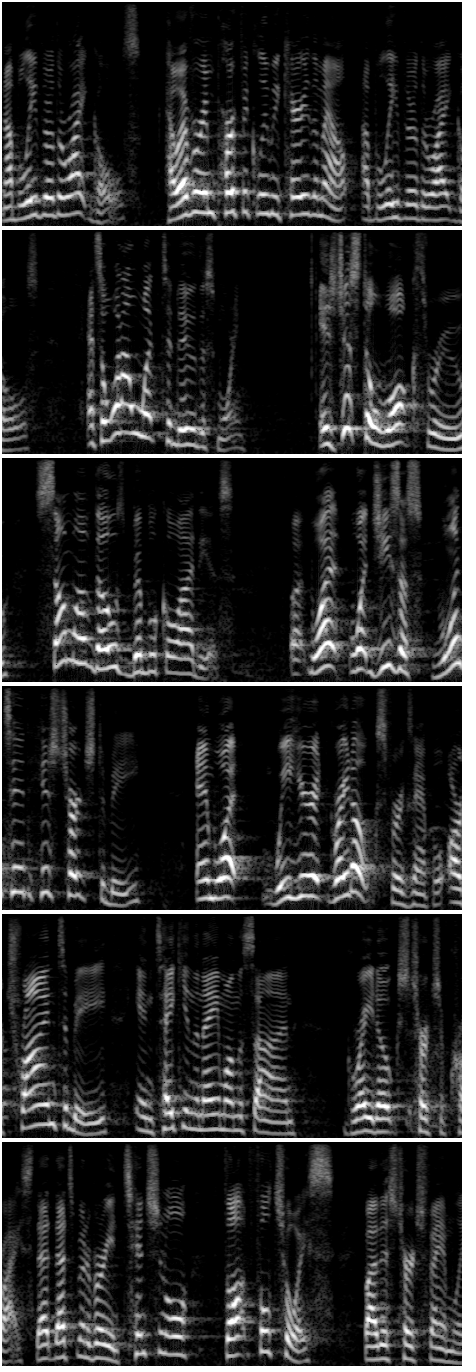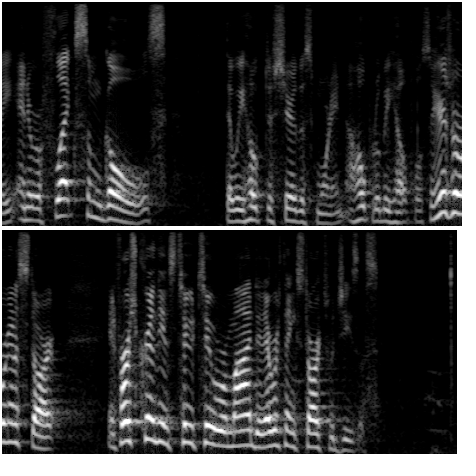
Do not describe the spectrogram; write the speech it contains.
And I believe they're the right goals. However imperfectly we carry them out, I believe they're the right goals. And so, what I want to do this morning is just to walk through some of those biblical ideas. Uh, what, what Jesus wanted his church to be, and what we here at Great Oaks, for example, are trying to be in taking the name on the sign, Great Oaks Church of Christ. That, that's been a very intentional, thoughtful choice by this church family, and it reflects some goals that we hope to share this morning. I hope it'll be helpful. So here's where we're going to start. In 1 Corinthians 2 2, we're reminded everything starts with Jesus.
